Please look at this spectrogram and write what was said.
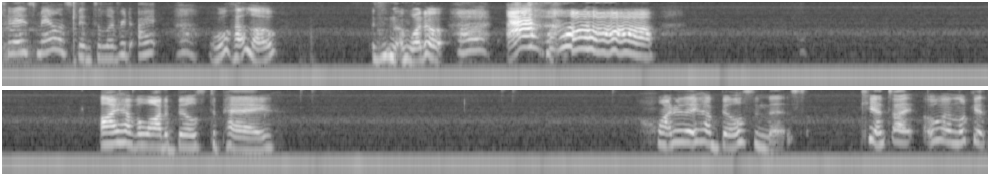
Today's mail has been delivered. I, oh, hello. what a, ah! I have a lot of bills to pay. Why do they have bills in this? Can't I? Oh, and look at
